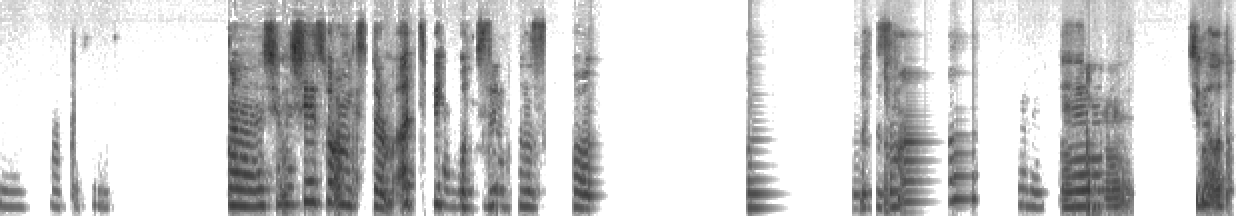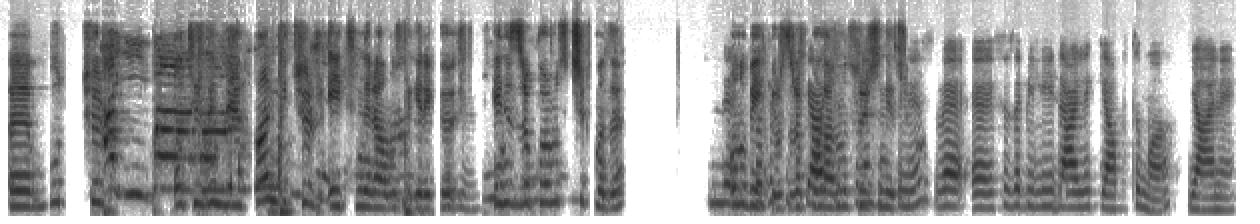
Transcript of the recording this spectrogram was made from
Hı, haklısınız. Aa, Şimdi şey sormak istiyorum. Atipik Tabii. otizm konusu oldu kızıma. Hı. Ee, Şimdi o, e, bu tür otizmle hangi tür eğitimleri alması gerekiyor? Henüz raporumuz çıkmadı. Şimdi Onu bekliyoruz. Raporlanma sürecindeyiz. ve e, size bir liderlik yaptı mı? Yani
